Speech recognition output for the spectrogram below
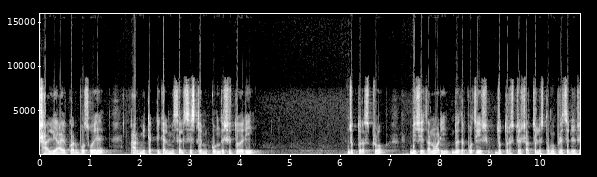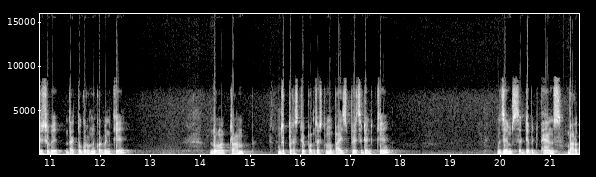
Shirley Ayorkor Botchwey army tactical missile system কোন দেশের তৈরি? যুক্তরাষ্ট্র, বিশে জানুয়ারি দুই হাজার পঁচিশ, যুক্তরাষ্ট্রের সাতচল্লিশতম প্রেসিডেন্ট হিসেবে দায়িত্ব গ্রহণ করবেন কে? ডোনাল্ড ট্রাম্প, যুক্তরাষ্ট্রের পঞ্চাশতম ভাইস প্রেসিডেন্ট কে? জেমস ডেভিড ভ্যান্স, ভারত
